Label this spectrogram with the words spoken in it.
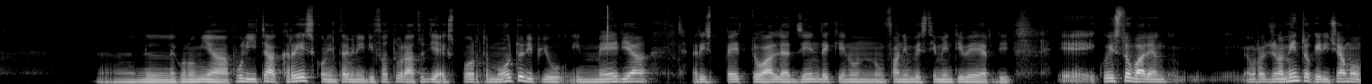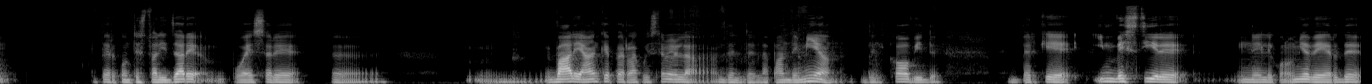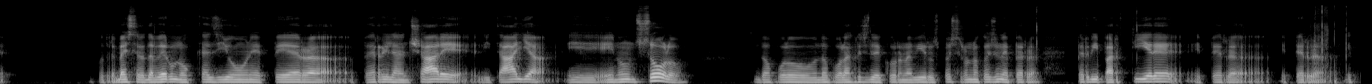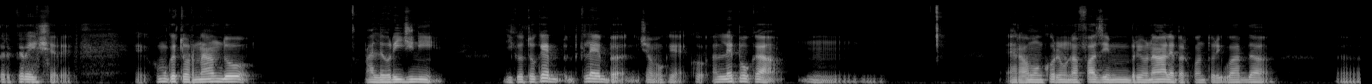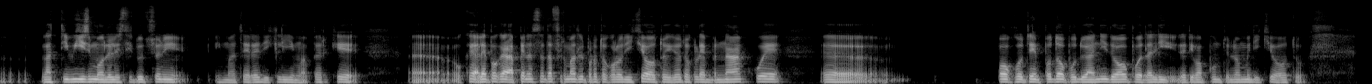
eh, nell'economia pulita crescono in termini di fatturato di export molto di più in media rispetto alle aziende che non, non fanno investimenti verdi. E questo vale, è un ragionamento che diciamo per contestualizzare può essere eh, vale anche per la questione della, del, della pandemia, del Covid, perché investire nell'economia verde potrebbe essere davvero un'occasione per, per rilanciare l'Italia e, e non solo dopo, lo, dopo, la crisi del coronavirus, può essere un'occasione per, per ripartire e per, e per, e per crescere. E comunque tornando alle origini di Kyoto Club, diciamo che ecco, all'epoca mh, eravamo ancora in una fase embrionale per quanto riguarda uh, l'attivismo delle istituzioni in materia di clima perché eh, ok, all'epoca era appena stato firmato il protocollo di Kyoto, il Kyoto Club nacque eh, poco tempo dopo, due anni dopo, da lì deriva appunto il nome di Kyoto.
